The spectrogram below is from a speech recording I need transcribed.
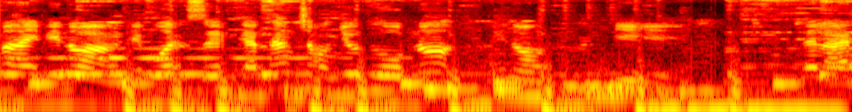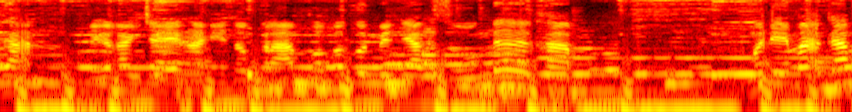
มาให้พี่น้องที่มวนซึ้งกันทั้งช่อง YouTube เนาะพี่น้องที่หลายๆท่านเป็นกำลังใจให้ต้องกราบขอบพระคุณเป็นอย่างสูงเด้อครับวันนี้มากครับ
